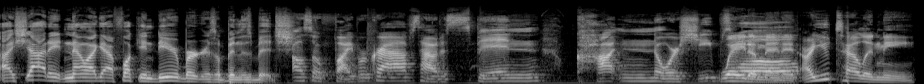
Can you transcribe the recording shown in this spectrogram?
I shot it and now I got fucking deer burgers up in this bitch. Also, fiber crafts, how to spin cotton or sheep's Wait a minute. Are you telling me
